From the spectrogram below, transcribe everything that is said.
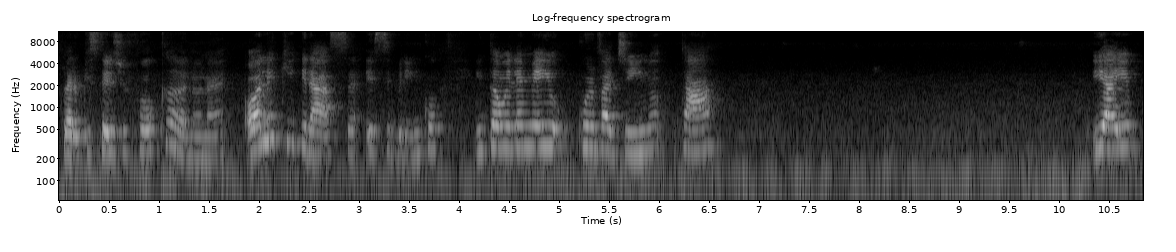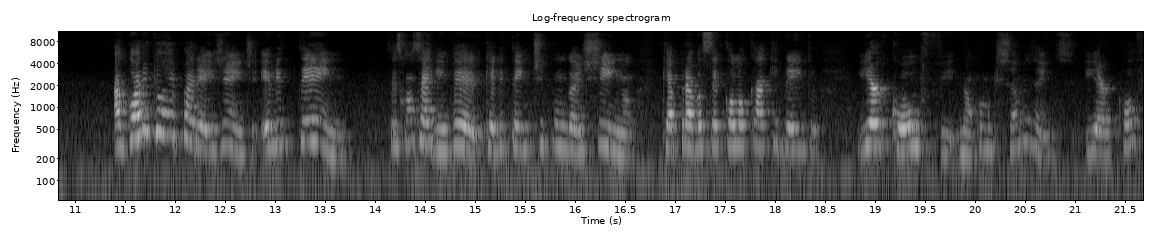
Espero que esteja focando, né? Olha que graça esse brinco. Então, ele é meio curvadinho, tá? E aí, agora que eu reparei, gente, ele tem... Vocês conseguem ver que ele tem tipo um ganchinho que é pra você colocar aqui dentro. Earcoff, não, como que chama, gente? Earcoff?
